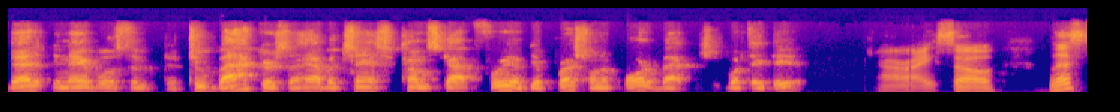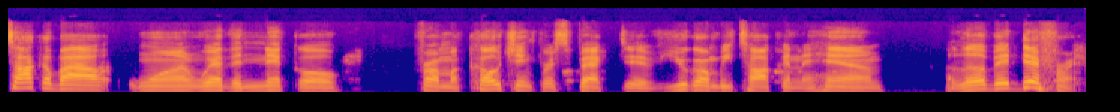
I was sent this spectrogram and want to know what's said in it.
that enables the, the two backers to have a chance to come scot free or get pressure on the quarterback, which is what they did. All right. So let's talk about one where the nickel, from a coaching perspective, you're going to be talking to him a little bit different.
